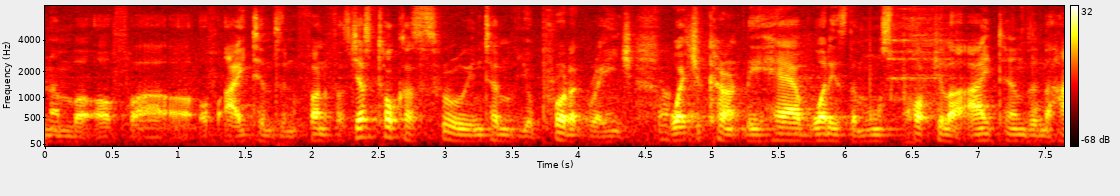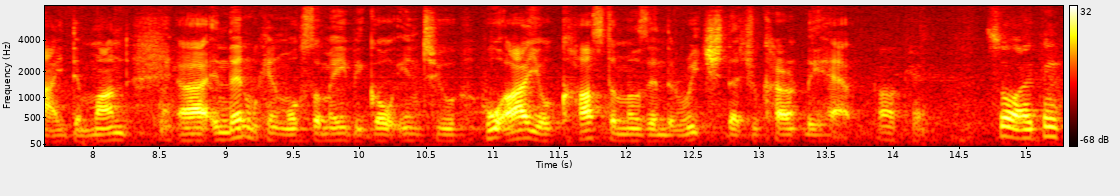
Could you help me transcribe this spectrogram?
number of, uh, of items in front of us. Just talk us through, in terms of your product range, what you currently have, what is the most popular items and the high demand. Uh, and then we can also maybe go into who are your customers and the reach that you currently have. Okay, so I think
